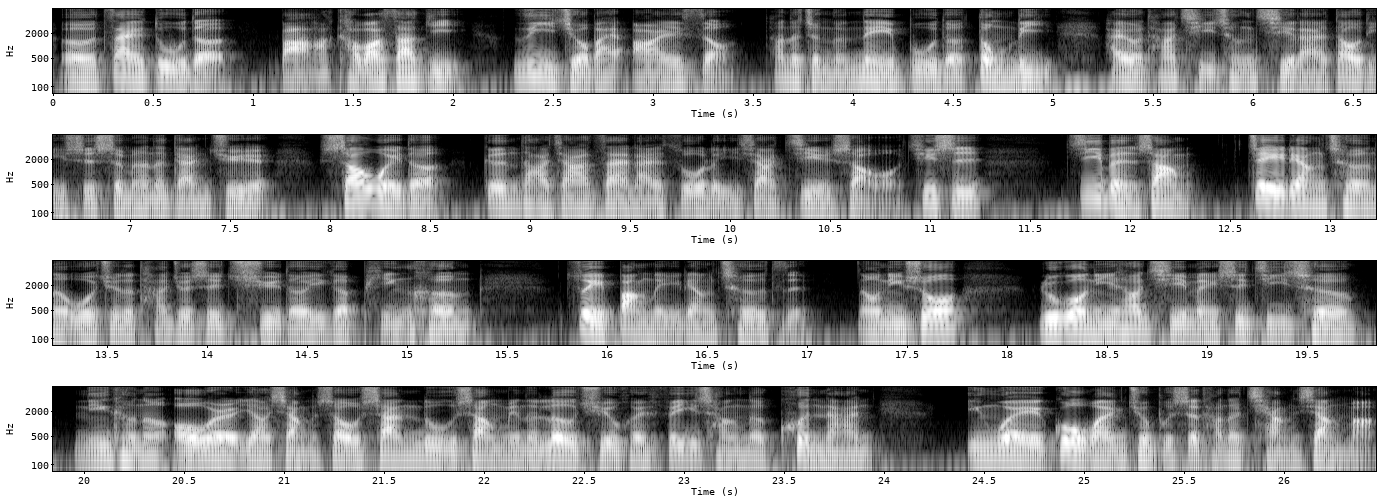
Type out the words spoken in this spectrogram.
呃再度的把 Kawasaki Z900 RS 哦，它的整个内部的动力，还有它骑乘起来到底是什么样的感觉，稍微的跟大家再来做了一下介绍哦。其实基本上这辆车呢，我觉得它就是取得一个平衡最棒的一辆车子。那你说？如果你要骑美式机车，你可能偶尔要享受山路上面的乐趣会非常的困难，因为过弯就不是它的强项嘛。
